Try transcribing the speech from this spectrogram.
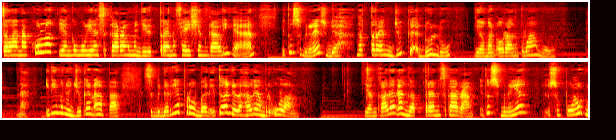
Celana kulot yang kemudian sekarang menjadi tren fashion kalian itu sebenarnya sudah ngetren juga dulu zaman orang tuamu. Nah ini menunjukkan apa? Sebenarnya perubahan itu adalah hal yang berulang yang kalian anggap tren sekarang itu sebenarnya 10-20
